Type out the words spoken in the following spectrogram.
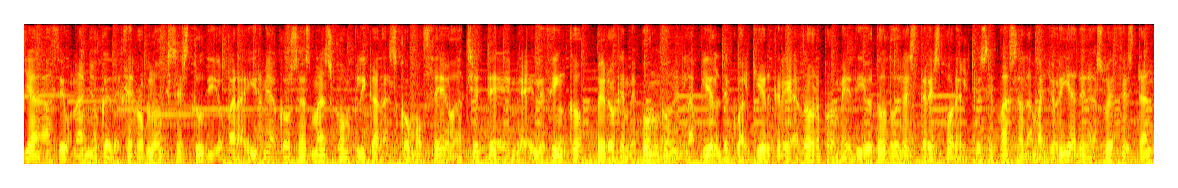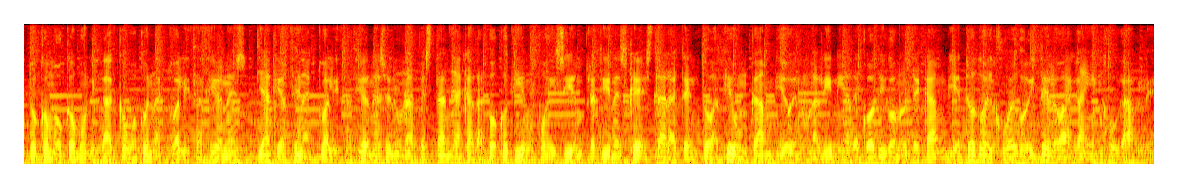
ya hace un año que dejé Roblox Studio para irme a cosas más complicadas como COHTML5, pero que me pongo en la piel de cualquier creador promedio todo el estrés por el que se pasa la mayoría de las veces tanto como comunidad como con actualizaciones, ya que hacen actualizaciones en una pestaña cada poco tiempo y siempre tienes que estar atento a que un cambio en una línea de código no te cambie todo el juego y te lo haga injugable.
